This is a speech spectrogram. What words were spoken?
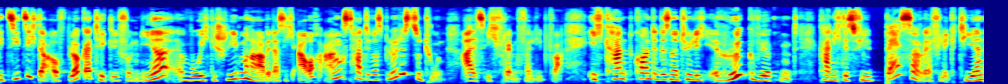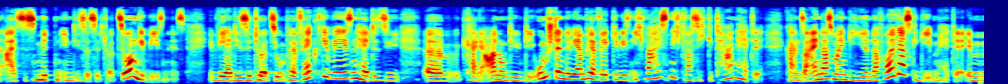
bezieht sich da auf Blogartikel von mir, äh, wo ich geschrieben habe, dass ich auch Angst hatte, was Blödes zu tun, als ich fremdverliebt war. Ich kann, konnte das natürlich rückwirkend, kann ich das viel besser reflektieren, als es mitten in dieser Situation gewesen ist. Wäre die Situation perfekt gewesen, hätte sie, äh, keine Ahnung, die, die Umstände wären perfekt gewesen. Ich weiß nicht, was ich getan hätte. Kann sein, dass mein Gehirn da Vollgas gegeben hätte im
